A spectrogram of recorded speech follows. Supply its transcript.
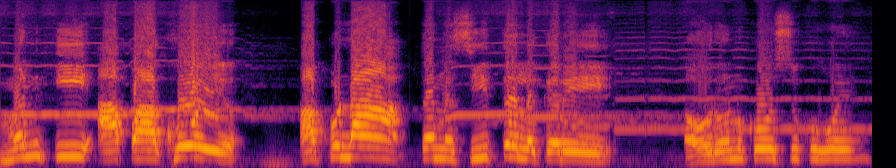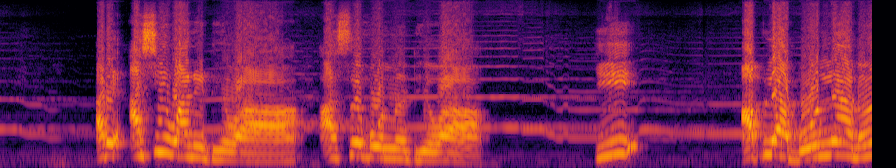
मन की आपा खोय अपना तन शीतल करे और उनको सुख होय अरे अशी वाणी ठेवा असं बोलणं ठेवा की आपल्या बोलण्यानं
